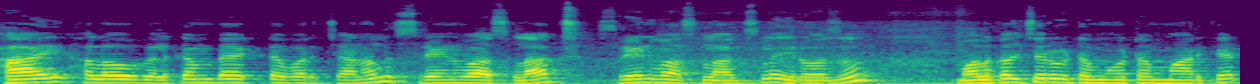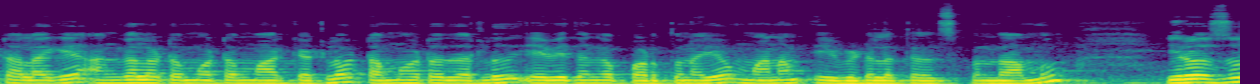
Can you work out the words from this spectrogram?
Hi hello welcome back to our channel Srinivas లాక్స్ శ్రీనివాస్ లాక్స్లో ఈరోజు మొలకల్చెరువు టమోటా మార్కెట్ అలాగే అంగళ టమోటా మార్కెట్లో టమోటా ధరలు ఏ విధంగా పడుతున్నాయో మనం ఈ వీడియోలో తెలుసుకుందాము. ఈరోజు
